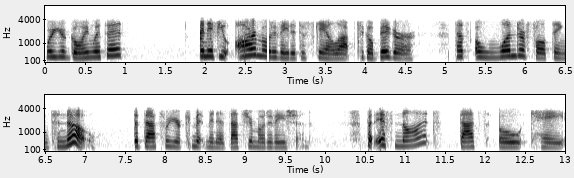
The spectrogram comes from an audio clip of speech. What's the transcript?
where you're going with it. And if you are motivated to scale up, to go bigger, that's a wonderful thing to know that that's where your commitment is, that's your motivation. But if not, that's okay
